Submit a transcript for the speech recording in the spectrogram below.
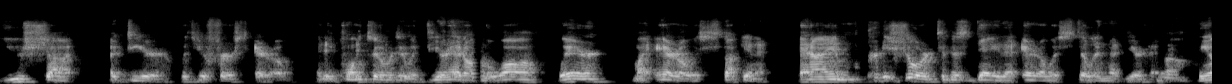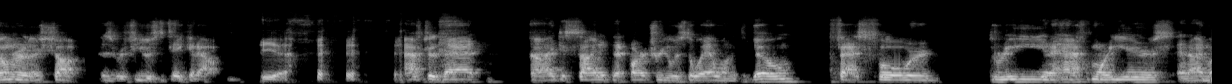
you shot a deer with your first arrow. And he points over to a deer head on the wall where my arrow is stuck in it. And I am pretty sure to this day that arrow is still in that deer head. Wow. The owner of the shop has refused to take it out. Yeah. After that, uh, I decided that archery was the way I wanted to go. Fast forward three and a half more years, and I'm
